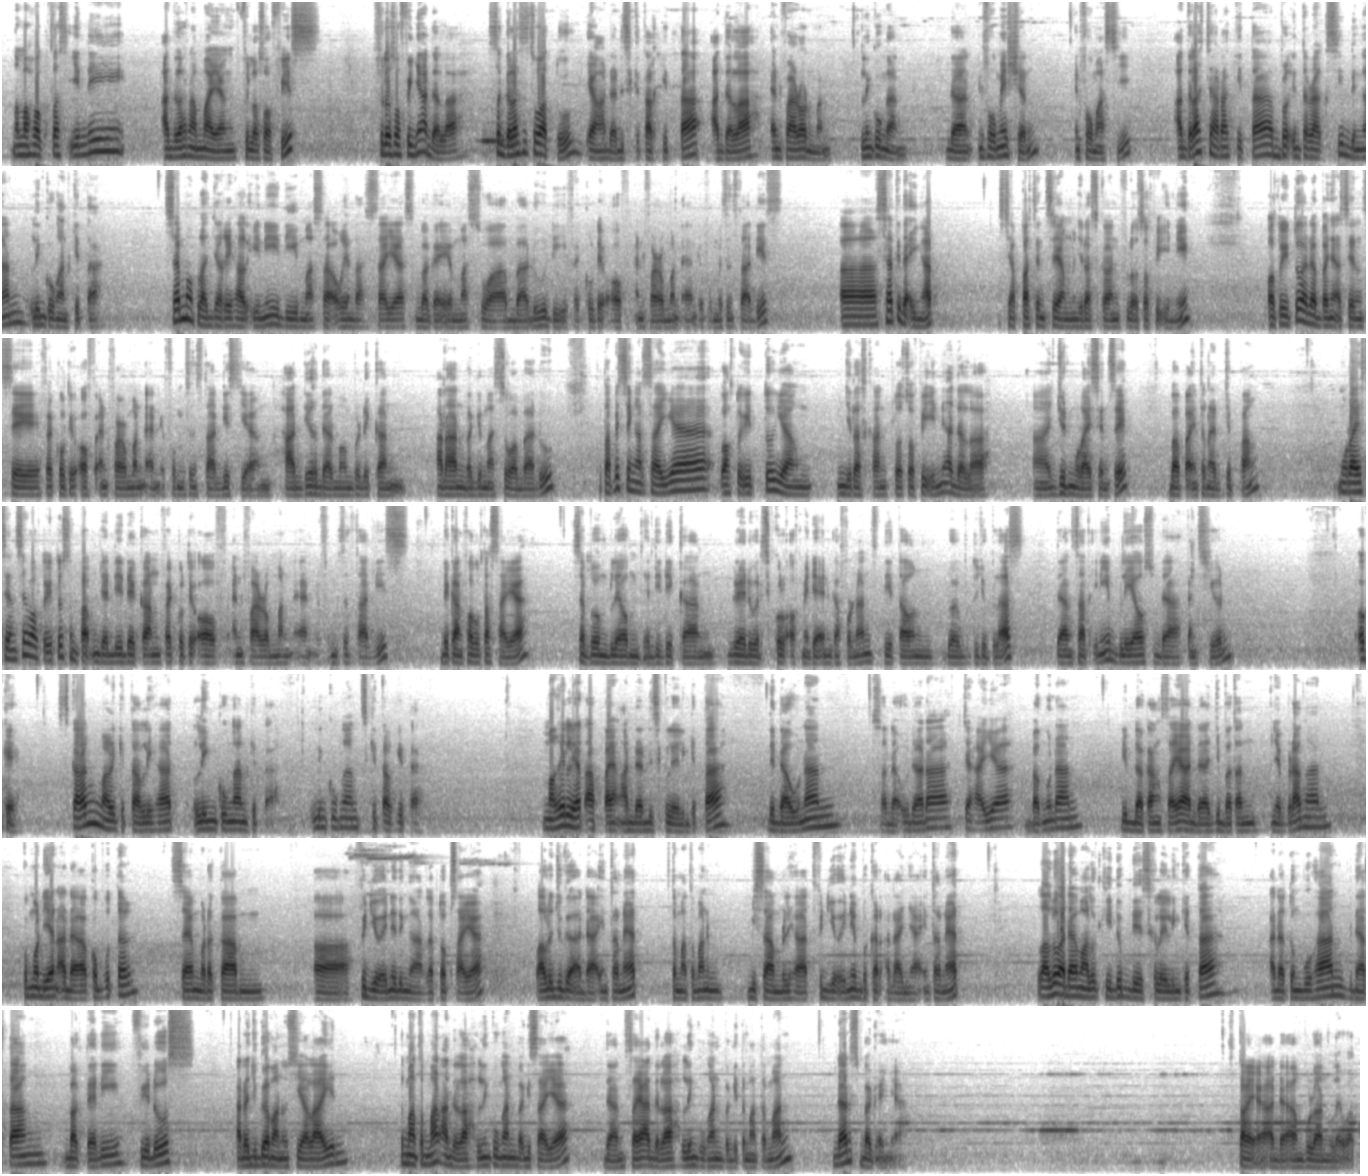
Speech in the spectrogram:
Nama fakultas ini adalah nama yang filosofis, Filosofinya adalah segala sesuatu yang ada di sekitar kita adalah environment, lingkungan, dan information, informasi, adalah cara kita berinteraksi dengan lingkungan kita. Saya mempelajari hal ini di masa orientasi saya sebagai mahasiswa baru di Faculty of Environment and Information Studies. Uh, saya tidak ingat siapa sensei yang menjelaskan filosofi ini. Waktu itu ada banyak sensei Faculty of Environment and Information Studies yang hadir dan memberikan arahan bagi mahasiswa baru. Tetapi seingat saya, waktu itu yang menjelaskan filosofi ini adalah uh, Jun Murai Sensei, Bapak Internet Jepang. Murai Sensei waktu itu sempat menjadi dekan Faculty of Environment and Information Studies, dekan fakultas saya, sebelum beliau menjadi dekan Graduate School of Media and Governance di tahun 2017, dan saat ini beliau sudah pensiun. Oke, sekarang mari kita lihat lingkungan kita, lingkungan sekitar kita. Mari lihat apa yang ada di sekeliling kita, di daunan, ada udara, cahaya, bangunan. Di belakang saya ada jembatan penyeberangan. Kemudian ada komputer. Saya merekam uh, video ini dengan laptop saya. Lalu juga ada internet. Teman-teman bisa melihat video ini berkat adanya internet. Lalu ada makhluk hidup di sekeliling kita. Ada tumbuhan, binatang, bakteri, virus. Ada juga manusia lain. Teman-teman adalah lingkungan bagi saya dan saya adalah lingkungan bagi teman-teman, dan sebagainya. Setelah ya, ada ambulan lewat.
